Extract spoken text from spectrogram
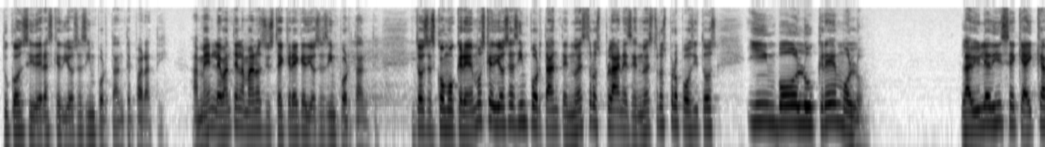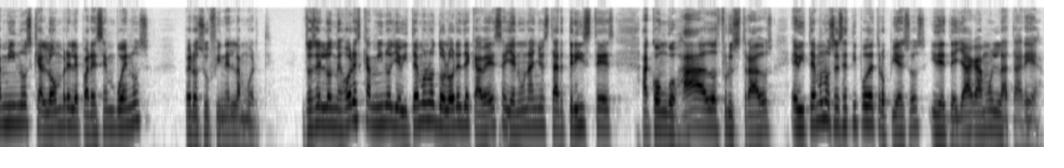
tú consideras que Dios es importante para ti. Amén. Levante la mano si usted cree que Dios es importante. Entonces, como creemos que Dios es importante en nuestros planes, en nuestros propósitos, involucrémoslo. La Biblia dice que hay caminos que al hombre le parecen buenos, pero su fin es la muerte. Entonces, los mejores caminos y evitemos los dolores de cabeza y en un año estar tristes, acongojados, frustrados. Evitémonos ese tipo de tropiezos y desde ya hagamos la tarea.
